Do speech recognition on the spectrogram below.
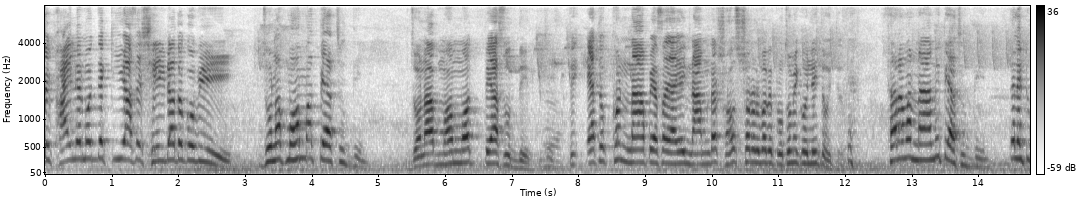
ওই ফাইলের মধ্যে কি আছে সেইটা তো কবি। জনাব মোহাম্মদ পেয়াচুদ্দিন জনাব মোহাম্মদ পেয়াসউদ্দিন তুই এতক্ষণ না পেশায় এই নামটা সহজ সরল ভাবে প্রথমে কইলেই তো হইতো। স্যার আমার নামই পেয়াচুদ্দিন তাহলে একটু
